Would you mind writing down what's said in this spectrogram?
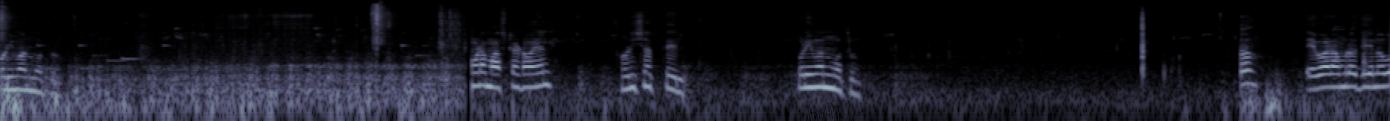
পরিমাণ মতো। আমরা মাস্টার্ড অয়েল, সরিষার তেল পরিমাণ মতো। এবার আমরা দিয়ে নেব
